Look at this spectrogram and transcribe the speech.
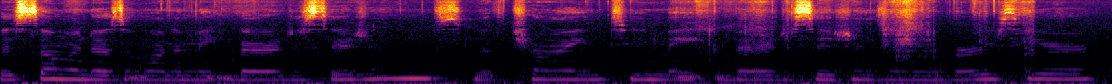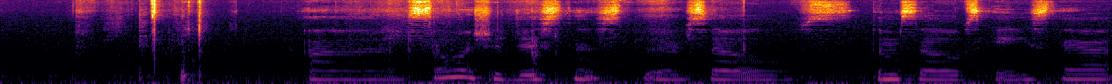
but someone doesn't want to make better decisions with trying to make better decisions in reverse here. Uh, someone should distance themselves themselves ASAP.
